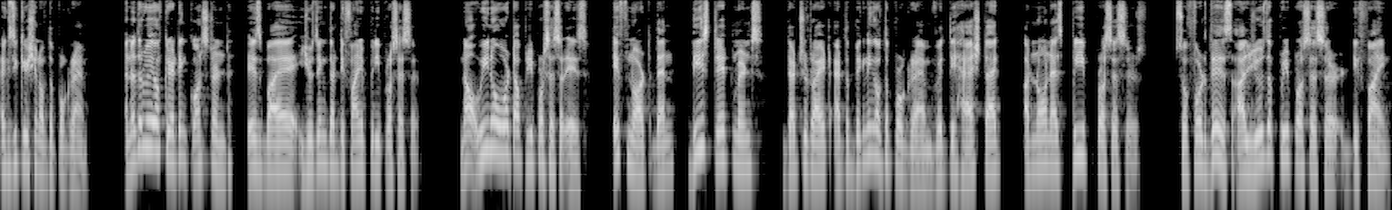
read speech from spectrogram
execution of the program. Another way of creating constant is by using the define preprocessor. Now we know what a preprocessor is. If not, then these statements that you write at the beginning of the program with the hashtag are known as preprocessors. So for this, I'll use the preprocessor define.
